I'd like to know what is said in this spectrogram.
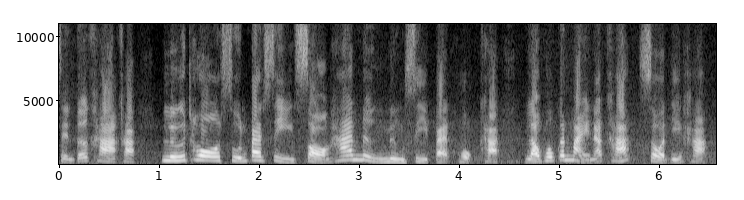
Center Car ค่ะ หรือโทร 0842511486 ค่ะ แล้วพบกันใหม่นะคะ สวัสดีค่ะ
